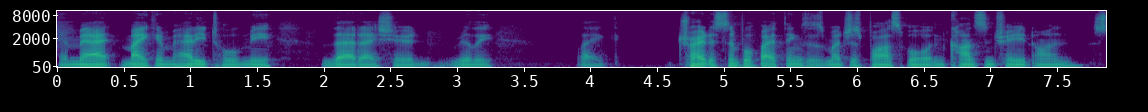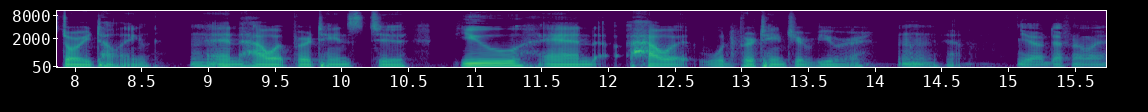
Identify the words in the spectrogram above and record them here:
and Matt, Mike and Matty told me that I should really like try to simplify things as much as possible and concentrate on storytelling mm-hmm. and how it pertains to you and how it would pertain to your viewer." Mm-hmm. Yeah. Yeah, definitely.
